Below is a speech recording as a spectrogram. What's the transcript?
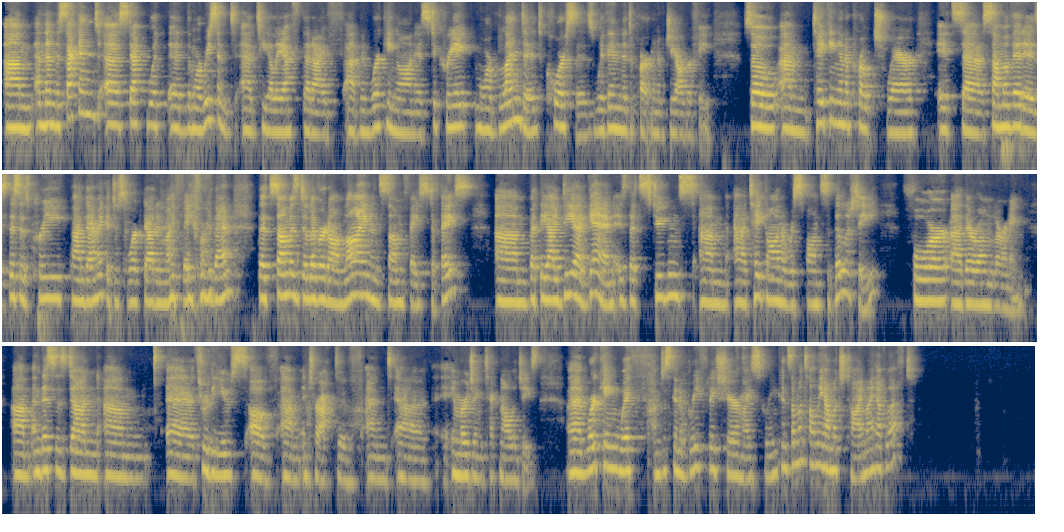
Um, and then the second uh, step with uh, the more recent uh, TLEF that I've been working on is to create more blended courses within the Department of Geography. So um, taking an approach where it's uh, some of it is, this is pre-pandemic, it just worked out in my favor then, that some is delivered online and some face-to-face. Um, but the idea again is that students um, uh, take on a responsibility for uh, their own learning. Um, and this is done um, uh, through the use of um, interactive and uh, emerging technologies. Uh, working with, I'm just going to briefly share my screen. Can someone tell me how much time I have left?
